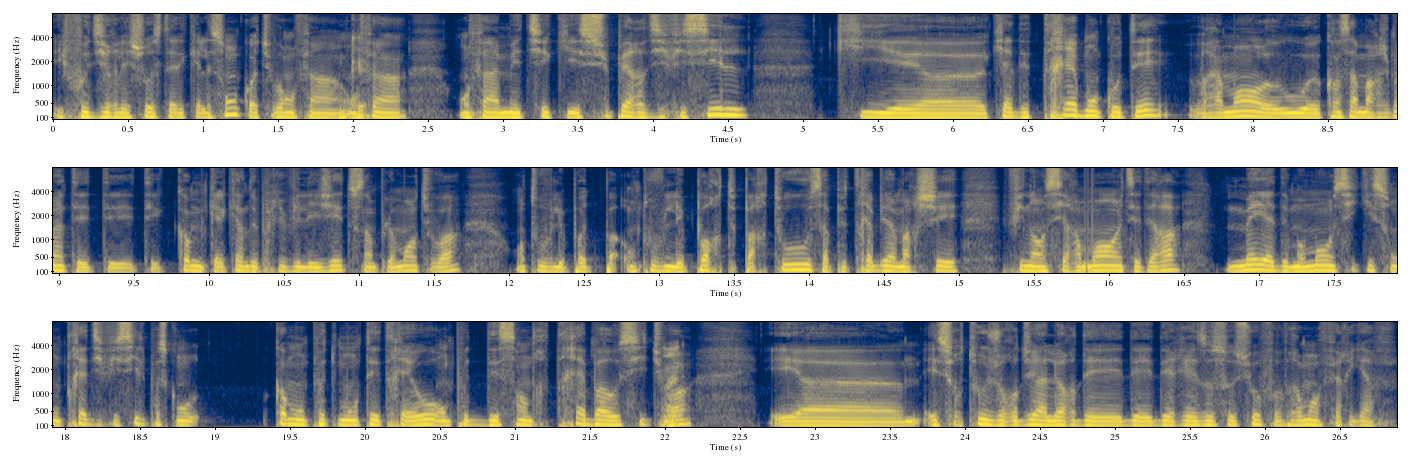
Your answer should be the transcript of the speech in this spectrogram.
il faut dire les choses telles qu'elles sont. Quoi. Tu vois, on fait, un, Ok. on, fait un, on fait un métier qui est super difficile, qui, est, euh, qui a des très bons côtés, vraiment, euh, où euh, quand ça marche bien, t'es es, comme quelqu'un de privilégié, tout simplement, tu vois. On trouve, les potes, on trouve les portes partout, ça peut très bien marcher financièrement, etc. Mais il y a des moments aussi qui sont très difficiles parce qu'on comme on peut te monter très haut, on peut te descendre très bas aussi, tu Ouais. vois. Et, euh, et surtout aujourd'hui, à l'heure des, des, des réseaux sociaux, faut vraiment faire gaffe.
